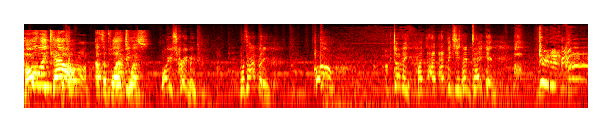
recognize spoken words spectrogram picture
Holy What's going cow! on? That's a plot Baby? twist. Why are you screaming? What's happening? Hold on. Jeffy, I, I, I think she's been taken. Get it!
